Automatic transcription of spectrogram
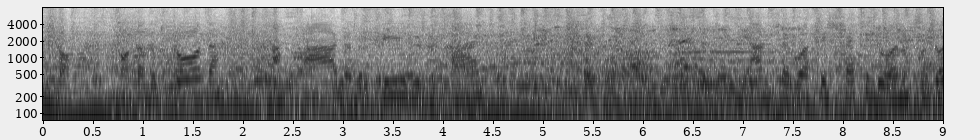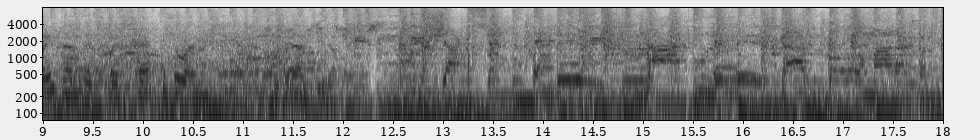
Totó, contando toda a saga do filho, do pai. Chegou. O chegou a ser chefe do ano por dois anos. Ele foi chefe do ano do Brasil. Jackson do pandeiro, garimbó, maracatu.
